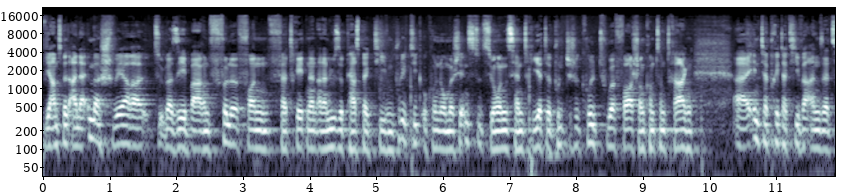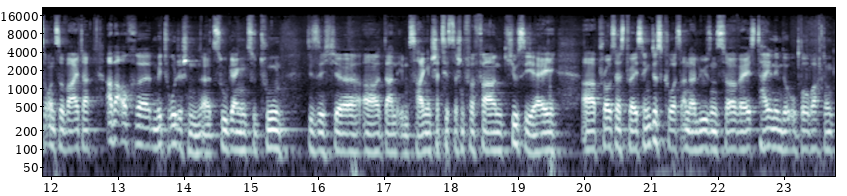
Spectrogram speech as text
wir haben es mit einer immer schwerer zu übersehbaren Fülle von vertretenen Analyseperspektiven, politikökonomische, institutionenzentrierte politische Kulturforschung kommt zum Tragen, äh, interpretative Ansätze und so weiter, aber auch äh, methodischen äh, Zugängen zu tun, die sich äh, äh, dann eben zeigen in statistischen Verfahren, QCA, äh, Process Tracing, Diskursanalysen, Surveys, teilnehmende Beobachtung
